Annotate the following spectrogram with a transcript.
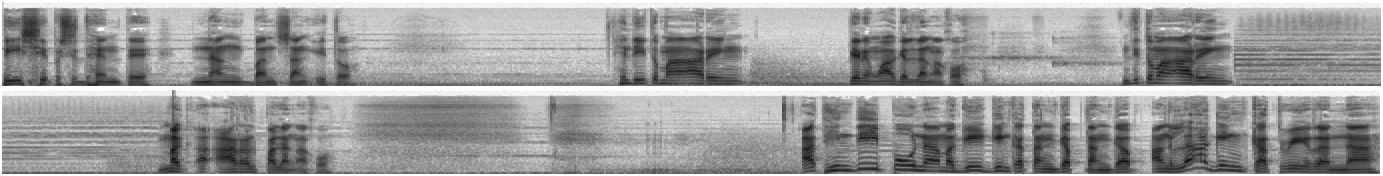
vice-presidente ng bansang ito hindi ito maaaring tinawagan lang ako. Hindi ito maaaring mag-aaral pa lang ako. At hindi po na magiging katanggap-tanggap ang laging katwiran na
